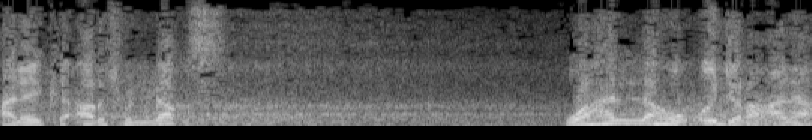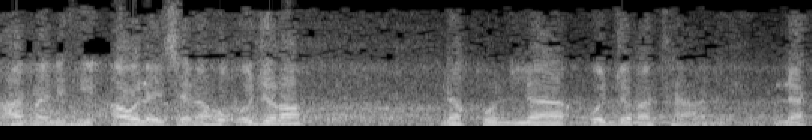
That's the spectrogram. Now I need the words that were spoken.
عليك أرش النقص. وهل له أجرة على عمله أو ليس له أجرة؟ نقول لا أجرة عليه. لك.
